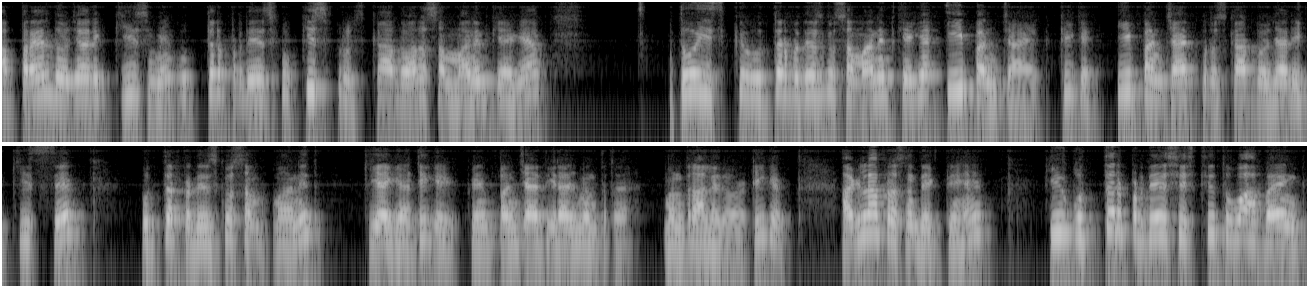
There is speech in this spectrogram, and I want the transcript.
अप्रैल 2021 में उत्तर प्रदेश को किस पुरस्कार द्वारा सम्मानित किया गया? तो इसके उत्तर प्रदेश को सम्मानित किया गया ई पंचायत, ठीक है? ई पंचायत पुरस्कार 2021 से उत्तर प्रदेश को सम्मानित किया गया, ठीक है? पंचायती राज मंत्रालय द्वारा, ठीक है? अगला प्रश्न देखते हैं कि उत्तर प्रदेश स्थित वह बैंक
